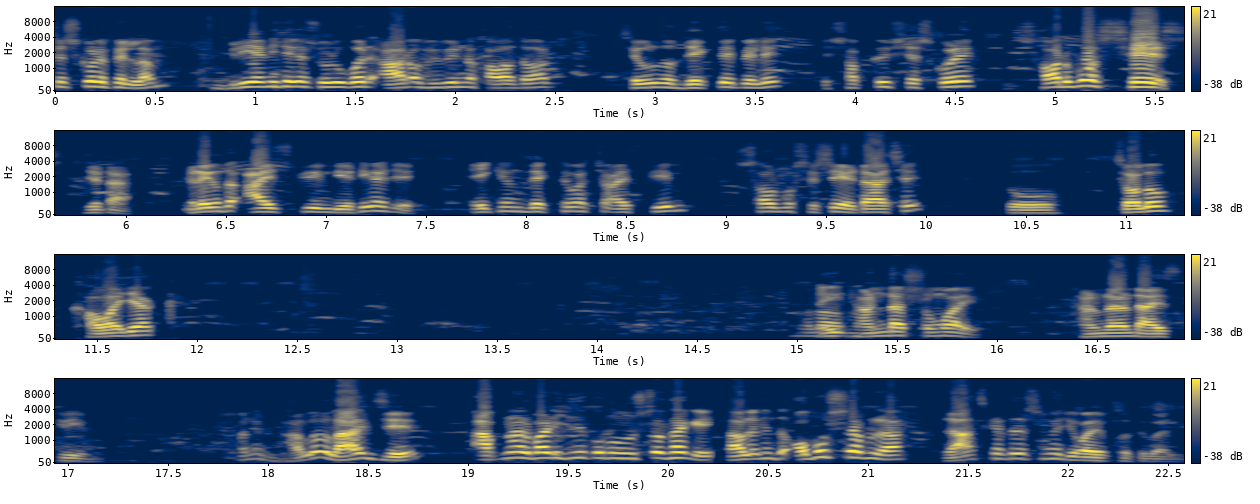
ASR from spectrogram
শেষ করে ফেললাম। বিরিয়ানি থেকে শুরু করে আরও বিভিন্ন খাওয়া দাওয়ার সেগুলো তো দেখতে পেলে, সবকিছু শেষ করে সর্বশেষ যেটা, এটা কিন্তু আইসক্রিম দিয়ে, ঠিক আছে? এই কিন্তু দেখতে পাচ্ছ আইসক্রিম সর্বশেষে এটা আছে। তো চলো খাওয়া যাক। এই ঠান্ডার সময় ঠান্ডা ঠান্ডা আইসক্রিম। মানে ভালো লাগছে। আপনার বাড়ি যদি কোনো অনুষ্ঠান থাকে তাহলে কিন্তু অবশ্যই আপনারা রাজ সঙ্গে যোগাযোগ করতে পারেন।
